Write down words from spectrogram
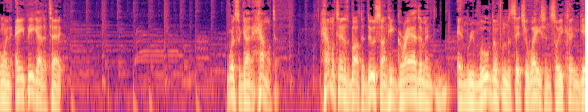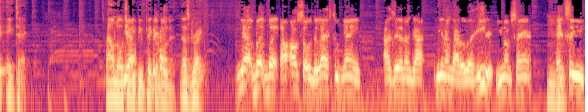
when AP got attacked, what's the guy Hamilton? Hamilton is about to do something. He grabbed him and and removed him from the situation so he couldn't get attacked. I don't know too Yeah, many people picked up on it. That's great. Yeah, but but also the last two games, Isaiah done got he done got a little heated. You know what I'm saying? Mhm. And see,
